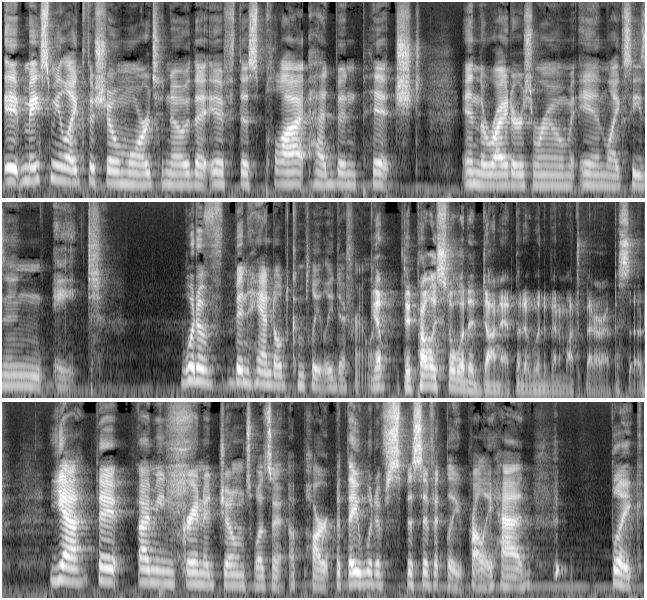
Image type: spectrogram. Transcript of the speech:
It makes me like the show more to know that if this plot had been pitched in the writers' room in like season eight, would have been handled completely differently. Yep. They probably still would have done it, but it would have been a much better episode. Yeah, they. I mean, granted, Jones wasn't a part, but they would have specifically probably had like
